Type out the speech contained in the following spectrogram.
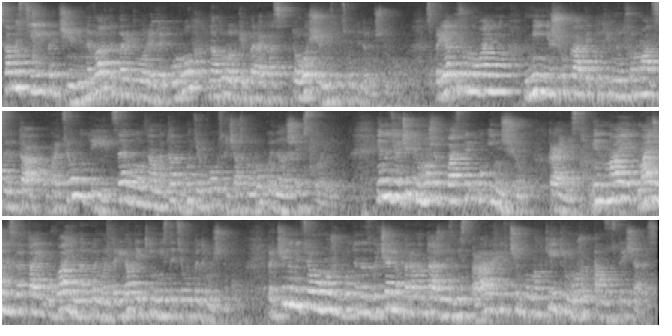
Саме з цієї причини не варто перетворити урок на короткий переказ того, що міститься у підручнику. Сприяти формуванню вміння шукати потрібну інформацію та опрацьовувати її це головна мета будь-якого сучасного уроку і не лише історії. Іноді вчитель може впасти у іншу крайність. Він має, майже не звертає уваги на той матеріал, який міститься у підручнику. Причинами цього можуть бути надзвичайно перевантажений зміст параграфів чи помилки, які можуть там зустрічатися.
